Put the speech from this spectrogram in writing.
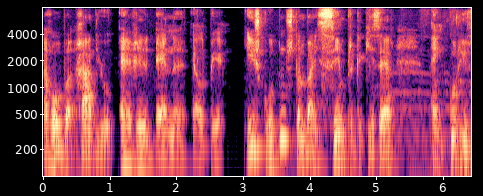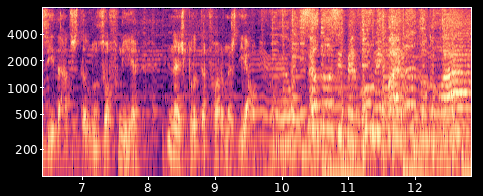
arroba Rádio RNLP. E escute-nos também sempre que quiser em Curiosidades da Lusofonia nas plataformas de áudio. Seu doce perfume pairando no ar,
